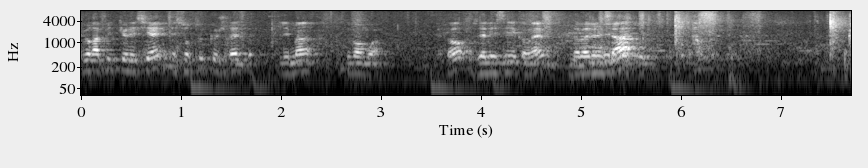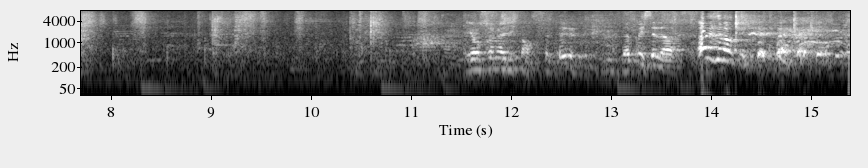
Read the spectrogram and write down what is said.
plus rapides que les siennes et surtout que je reste les mains devant moi. D'accord? Vous allez essayer quand même. Ça va donner ça. Et on se met à distance. La prise, c'est là. Allez, c'est parti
